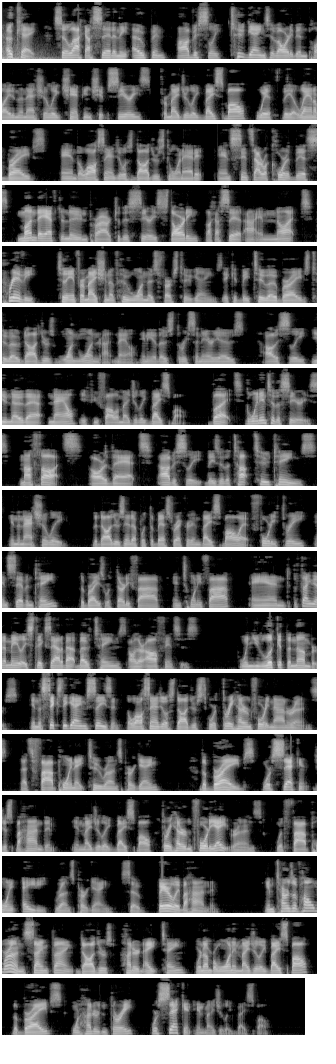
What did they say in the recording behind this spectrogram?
Okay, so, like I said in the open, obviously, two games have already been played in the National League Championship Series for Major League Baseball with the Atlanta Braves and the Los Angeles Dodgers going at it. And since I recorded this Monday afternoon prior to this series starting, like I said, I am not privy to the information of who won those first two games. It could be 2-0 Braves, 2-0 Dodgers, 1-1 right now. Any of those three scenarios. Obviously, you know that now if you follow Major League Baseball. But going into the series, my thoughts are that obviously these are the top two teams in the National League. The Dodgers end up with the best record in baseball at 43 and 17. The Braves were 35 and 25. And the thing that immediately sticks out about both teams are their offenses. When you look at the numbers, in the 60 game season, the Los Angeles Dodgers scored 349 runs. That's 5.82 runs per game. The Braves were second just behind them in Major League Baseball, 348 runs with 5.80 runs per game. So barely behind them. In terms of home runs, same thing. Dodgers, 118, were number one in Major League Baseball. The Braves, 103, were second in Major League Baseball.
